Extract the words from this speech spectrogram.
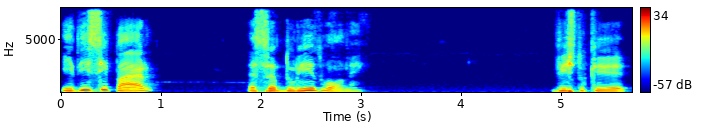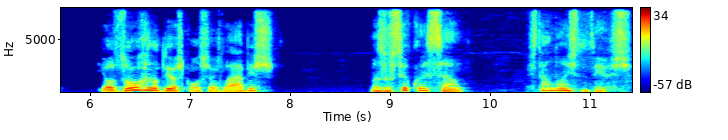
e dissipar a sabedoria do homem. visto que eles honram Deus com os seus lábios, mas o seu coração está longe de Deus.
